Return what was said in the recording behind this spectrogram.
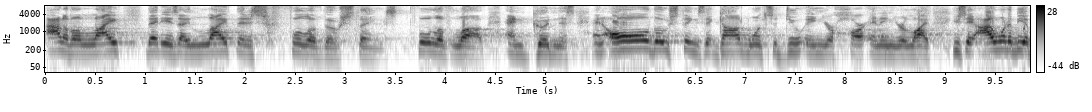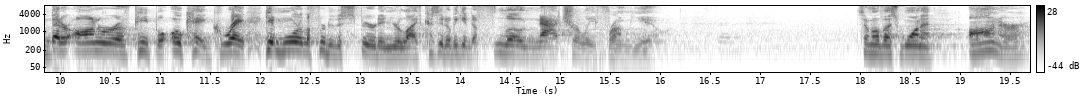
out of a life that is a life that is full of those things, full of love and goodness and all those things that God wants to do in your heart and in your life. You say, I want to be a better honorer of people. Okay, great. Get more of the fruit of the Spirit in your life because it'll begin to flow naturally from you. Some of us want to honor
